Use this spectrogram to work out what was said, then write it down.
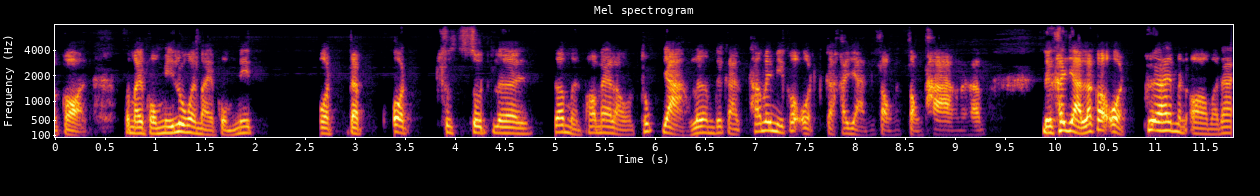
มาก่อน สมัยผมมีลูกใหม่ๆผมนี่อดแบบอดสุดๆเลย ก็เหมือนพ่อแม่เราทุกอย่างเริ่มด้วยกัน ถ้าไม่มีก็อดกับขยันสองสองทางนะครับ หรือขยันแล้วก็อดเพื่อให้มันออกมาได้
